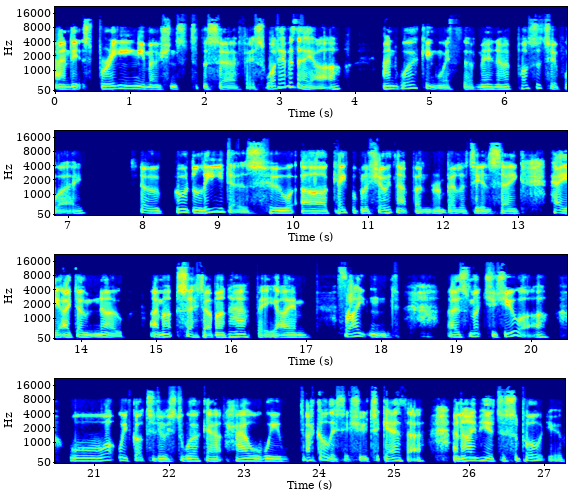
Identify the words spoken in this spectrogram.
And it's bringing emotions to the surface, whatever they are, and working with them in a positive way. So, good leaders who are capable of showing that vulnerability and saying, Hey, I don't know. I'm upset. I'm unhappy. I'm frightened as much as you are. What we've got to do is to work out how we tackle this issue together. And I'm here to support you.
